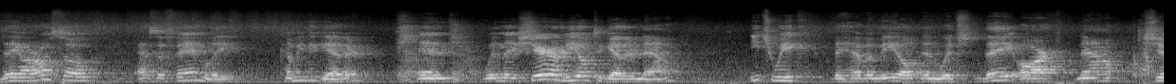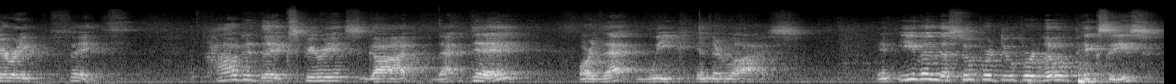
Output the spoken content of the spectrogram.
They are also as a family coming together, and when they share a meal together now, each week they have a meal in which they are now sharing faith. How did they experience God that day or that week in their lives? And even the super duper little pixies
